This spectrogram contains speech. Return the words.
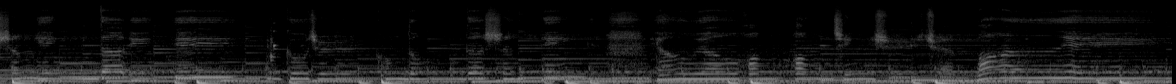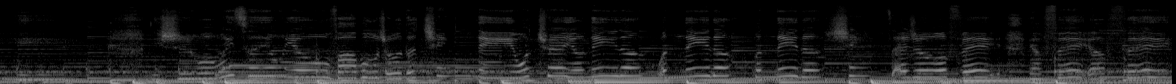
声音的意义，固执空洞的声音，摇摇晃晃，情绪却满意。你是我未曾拥有无法捕捉的亲昵，我却有你的吻，你的魂，你的心，载着我飞呀飞呀飞。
